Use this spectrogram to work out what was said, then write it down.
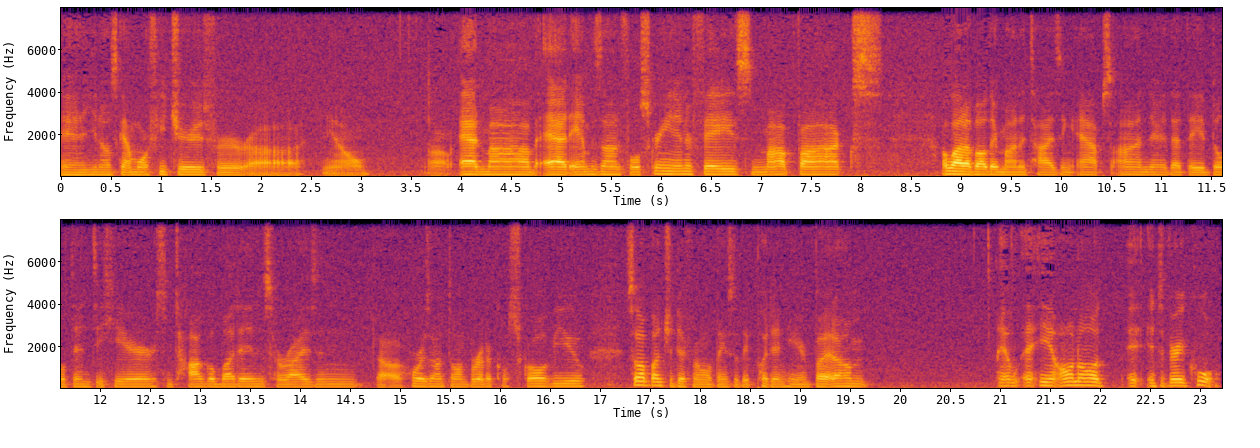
And you know it's got more features for uh, you know uh, AdMob, Ad Amazon full screen interface, MobFox, a lot of other monetizing apps on there that they built into here. Some toggle buttons, horizon, uh, horizontal and vertical scroll view. So a bunch of different little things that they put in here. But um, it, you know, all in all, it, it's very cool.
